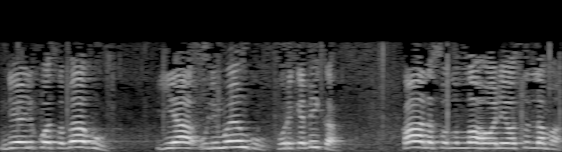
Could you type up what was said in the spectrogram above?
ndiyo ilikuwa sababu ya ulimwengu kurekebika. Qala sallallahu alayhi wasallama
